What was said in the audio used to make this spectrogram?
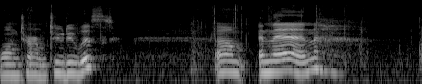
long-term to-do list. Um, and then, I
